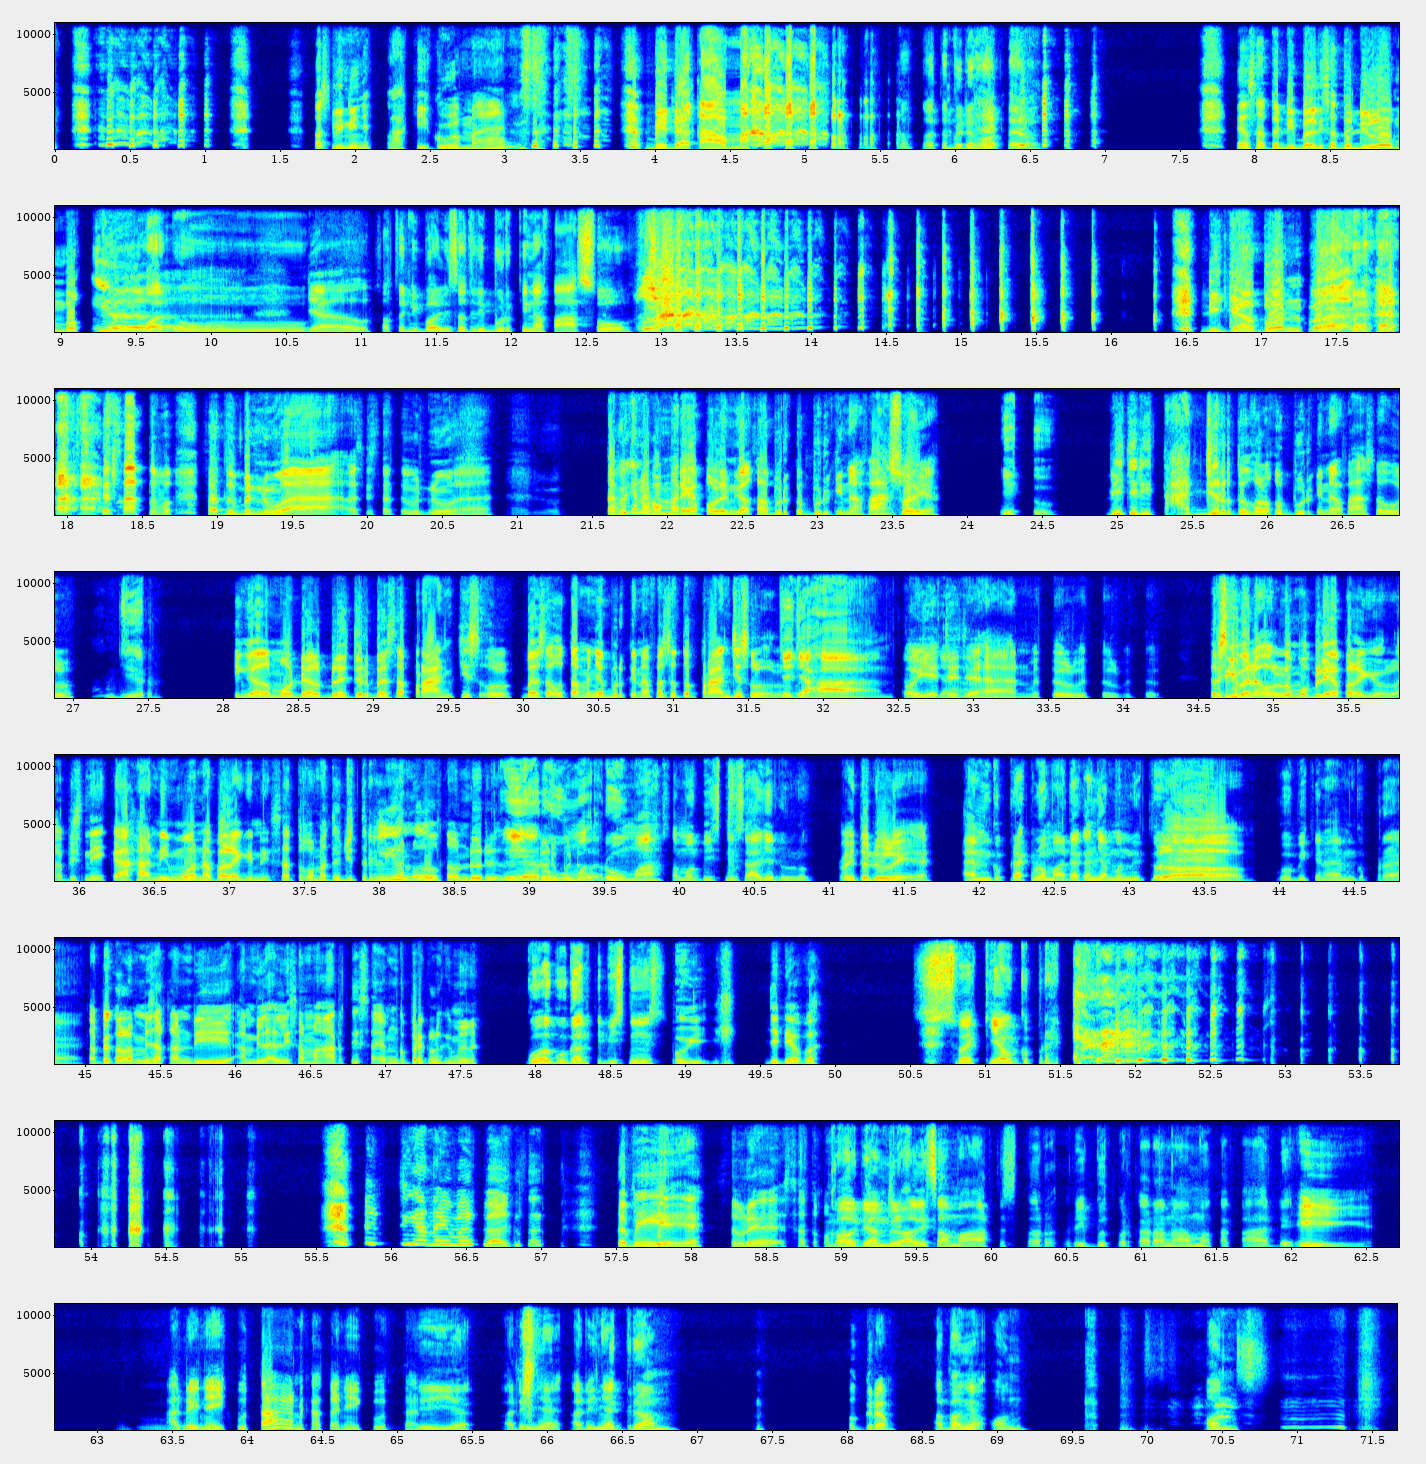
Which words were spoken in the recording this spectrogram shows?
Pas bininya, laki gua mana? Beda kamar. Gak tuh beda hotel. Yang satu di Bali, satu di Lombok. Iya. Waduh. Jauh. Satu di Bali, satu di Burkina Faso. di Gabon bang satu satu benua masih satu benua tapi kenapa Maria Pauline nggak kabur ke Burkina Faso ya Itu, dia jadi tajir tuh kalau ke Burkina Faso ul anjir, tinggal modal belajar bahasa Perancis ul bahasa utamanya Burkina Faso tuh Perancis loh jajahan. oh iya jajahan betul betul betul terus gimana ul lu mau beli apa lagi ul abis nikah honeymoon apa lagi nih 1,7 triliun ul tahun 2000 Iya, 2022. rumah, rumah sama bisnis aja dulu. oh itu dulu ya Ayam geprek belum ada kan zaman itu. belum Gue bikin ayam geprek. tapi kalau misalkan diambil alih sama artis ayam geprek lu gimana Gue gue ganti bisnis. Wih, jadi apa Swekiao geprek. anjing aneh banget bangsat tapi iya ya sebenarnya 1,7 Kalau diambil alih sama artis ntar ribut perkara nama kakak adek. iya. Adanya ikutan kakaknya ikutan Iya, adanya adanya gram, oh gram abangnya on. Ons.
